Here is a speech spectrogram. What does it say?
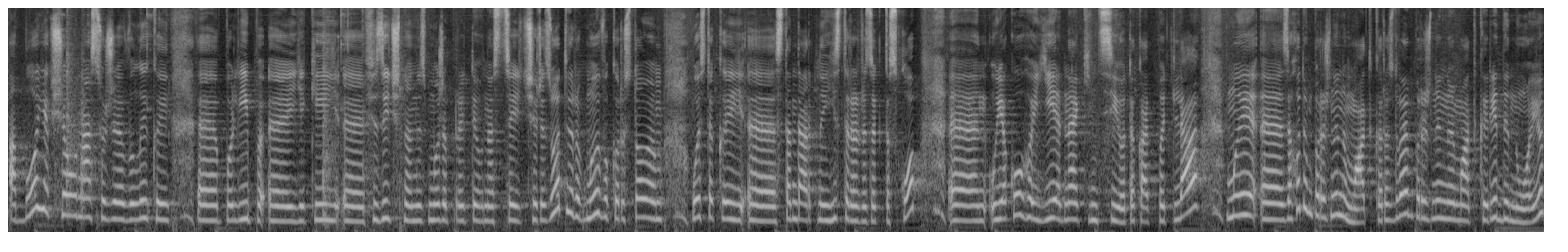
Або якщо у нас вже великий е, поліп, який фізично не зможе пройти у нас цей через отвір, ми використовуємо ось такий стандартний гістерорезектоскоп, у якого є на кінці отака петля. Ми е, заходимо порожнину матки, роздуваємо порожниною матки рідиною.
